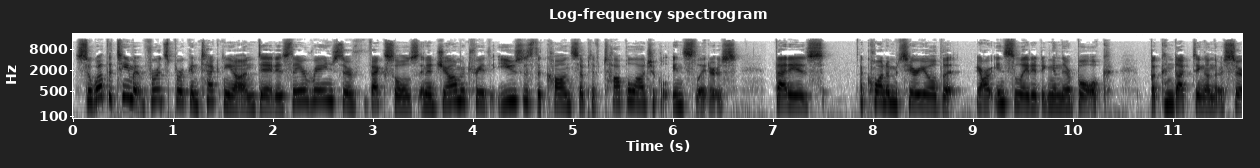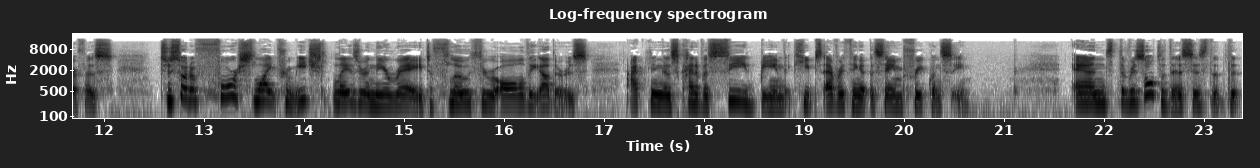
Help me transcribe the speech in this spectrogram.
So, what the team at Würzburg and Technion did is they arranged their VCSELs in a geometry that uses the concept of topological insulators. That is, a quantum material that are insulating in their bulk, but conducting on their surface, to sort of force light from each laser in the array to flow through all the others, acting as kind of a seed beam that keeps everything at the same frequency. And the result of this is that the,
